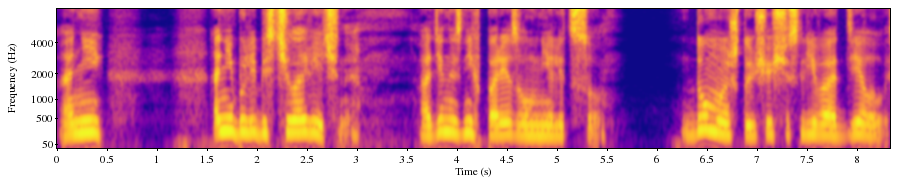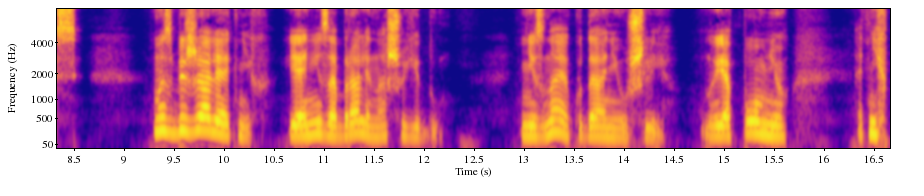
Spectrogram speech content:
«Они... они были бесчеловечны. Один из них порезал мне лицо. Думаю, что еще счастливо отделалась. Мы сбежали от них, и они забрали нашу еду. Не знаю, куда они ушли, но я помню, от них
